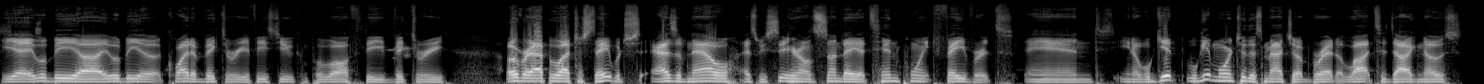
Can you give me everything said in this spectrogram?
Yeah, it would be uh, it would be a, quite a victory if ECU can pull off the victory over Appalachian State, which as of now, as we sit here on Sunday, a ten point favorite. And you know we'll get we'll get more into this matchup, Brett. A lot to diagnose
